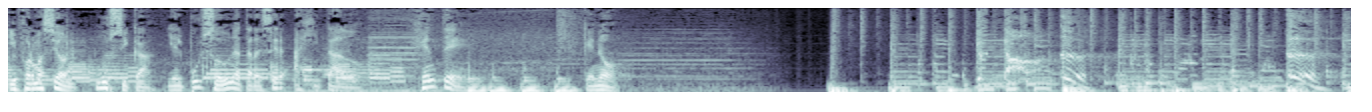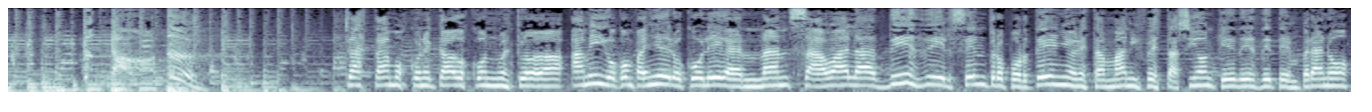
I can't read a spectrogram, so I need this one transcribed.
Información, música y el pulso de un atardecer agitado. Gente que no. Ya estamos conectados con nuestro amigo, compañero, colega Hernán Zavala desde el centro porteño en esta manifestación que desde temprano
